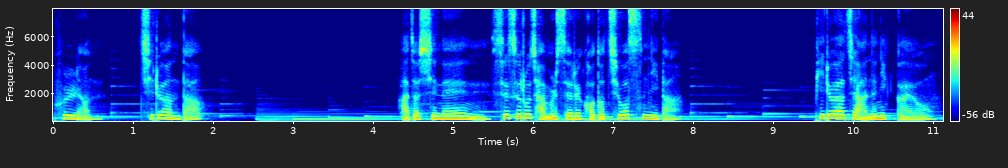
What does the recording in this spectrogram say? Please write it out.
훈련, 치료한다. 아저씨는 스스로 자물쇠를 걷어치웠습니다. 필요하지 않으니까요.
